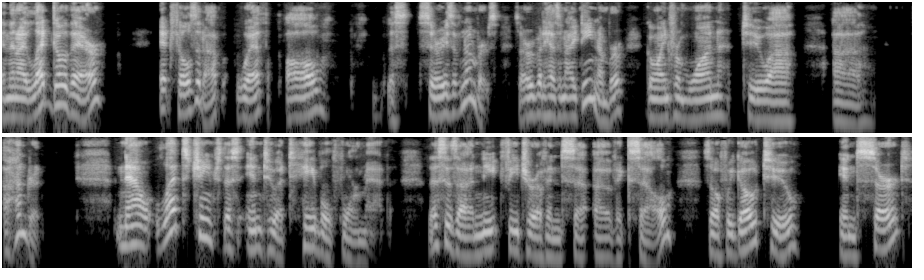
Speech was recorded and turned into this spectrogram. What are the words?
and then I let go there, it fills it up with all this series of numbers. So everybody has an ID number going from 1 to uh, uh, 100. Now, let's change this into a table format. This is a neat feature of, of Excel. So if we go to Insert,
